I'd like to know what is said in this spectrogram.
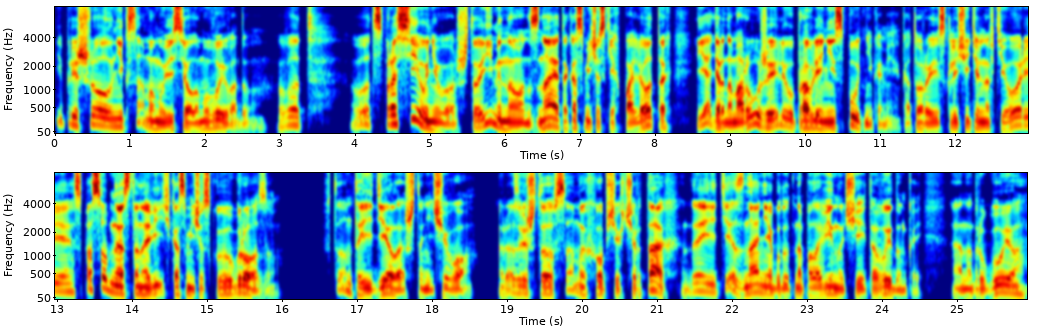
и пришел не к самому веселому выводу. Вот... Вот спроси у него, что именно он знает о космических полетах, ядерном оружии или управлении спутниками, которые исключительно в теории способны остановить космическую угрозу. В том-то и дело, что ничего. Разве что в самых общих чертах, да и те знания будут наполовину чьей-то выдумкой, а на другую...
